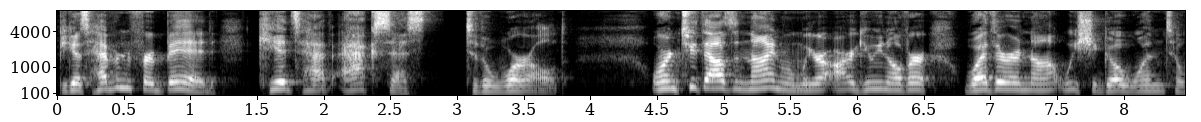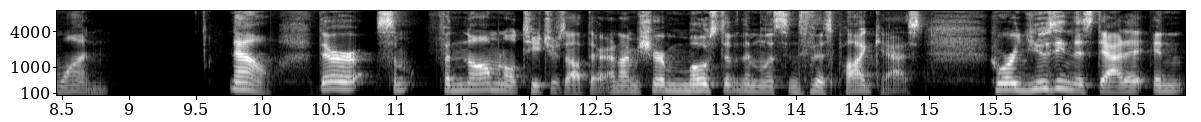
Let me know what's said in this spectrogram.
because heaven forbid kids have access to the world. Or in 2009 when we were arguing over whether or not we should go one to one. Now, there are some phenomenal teachers out there, and I'm sure most of them listen to this podcast, who are using this data in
